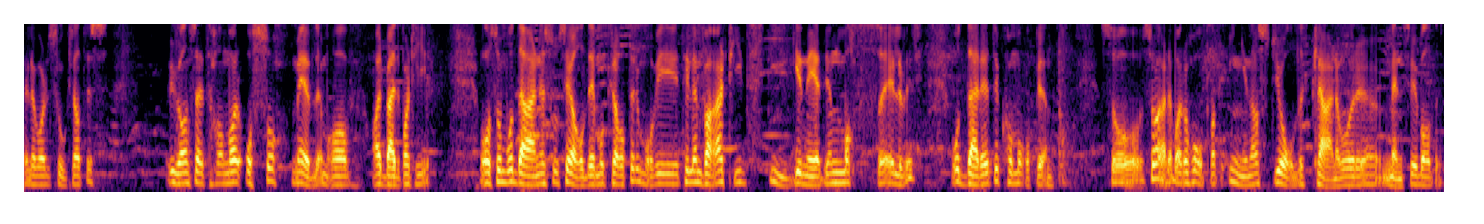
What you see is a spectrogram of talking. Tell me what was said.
Eller var det Sokrates? Uansett, han var også medlem av Arbeiderpartiet. Og som moderne sosialdemokrater må vi til enhver tid stige ned i en masse elver, og deretter komme opp igjen så, så, er det bare å håpe at ingen har stjålet klærne våre mens vi badet.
